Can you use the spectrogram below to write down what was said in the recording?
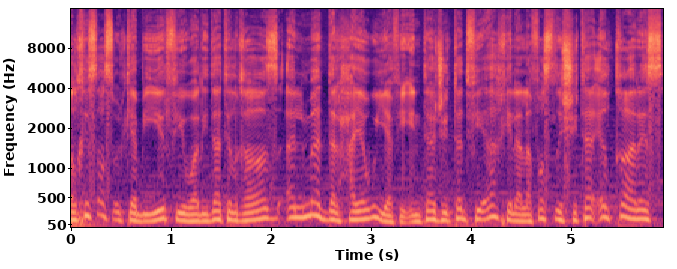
الخصاص الكبير في واردات الغاز المادة الحيوية في إنتاج التدفئة خلال فصل الشتاء القارس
